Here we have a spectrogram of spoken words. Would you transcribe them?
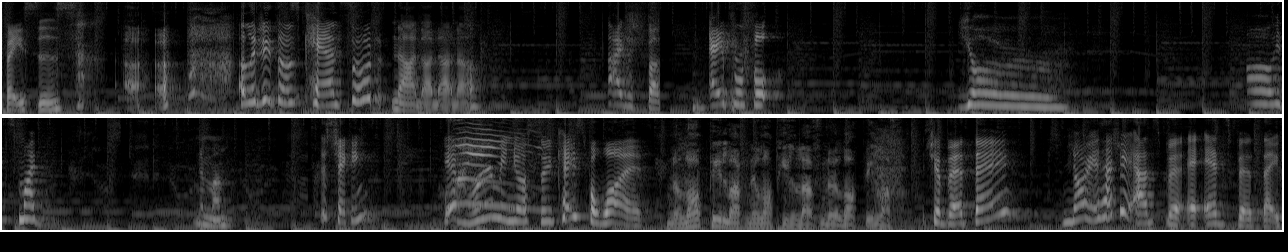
faces. I legit thought it was cancelled. No, no, no, no. I just fuck. April Fool. Yo. Oh, it's my. Never mind. Just checking. You have room in your suitcase for what? Noloppy love Noloppy love Noloppy love. It's your birthday? No, it's actually Ed's, bir- uh, Ed's birthday.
